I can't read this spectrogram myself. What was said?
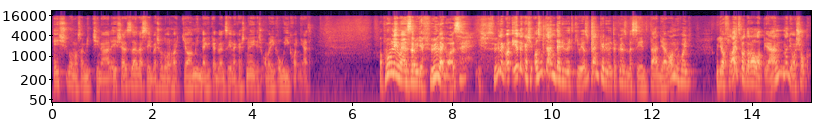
És gonosz, mit csinál, és ezzel veszélybe sodorhatja mindenki kedvenc énekesnőjét és Amerika új ikonját. A probléma ezzel ugye főleg az, és főleg érdekes, hogy azután derült ki, vagy azután került a közbeszéd tárgyában, hogy ugye a Flight Radar alapján nagyon sok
